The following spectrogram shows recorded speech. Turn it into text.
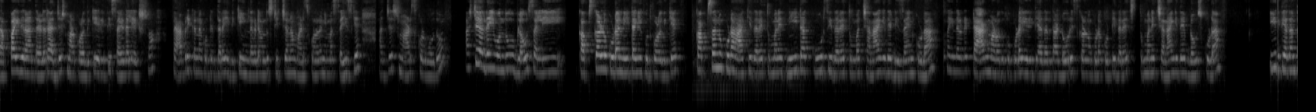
ದಪ್ಪ ಇದ್ದೀರಾ ಅಂತ ಹೇಳಿದ್ರೆ ಅಡ್ಜಸ್ಟ್ ಮಾಡ್ಕೊಳ್ಳೋದಕ್ಕೆ ಈ ರೀತಿ ಸೈಡ್ ಅಲ್ಲಿ ಎಕ್ಸ್ಟ್ರಾ ಫ್ಯಾಬ್ರಿಕನ್ನು ಕೊಟ್ಟಿರ್ತಾರೆ. ಇದಕ್ಕೆ ಹಿಂದಗಡೆ ಒಂದು ಸ್ಟಿಚ್ಚನ್ನು ಮಾಡಿಸ್ಕೊಂಡ್ರೆ ನಿಮ್ಮ ಸೈಜ್ಗೆ ಅಡ್ಜಸ್ಟ್ ಮಾಡಿಸ್ಕೊಳ್ಬೋದು. ಅಷ್ಟೇ ಅಲ್ಲದೆ ಈ ಒಂದು ಬ್ಲೌಸಲ್ಲಿ ಕಪ್ಸ್ಗಳು ಕೂಡ ನೀಟಾಗಿ ಕೂತ್ಕೊಳ್ಳೋದಕ್ಕೆ ಕಪ್ಸನ್ನು ಕೂಡ ಹಾಕಿದ್ದಾರೆ ತುಂಬಾ ನೀಟಾಗಿ ಕೂರಿಸಿದ್ದಾರೆ ತುಂಬ ಚೆನ್ನಾಗಿದೆ ಡಿಸೈನ್ ಕೂಡ. ಹಿಂದಗಡೆ ಟ್ಯಾಗ್ ಮಾಡೋದಕ್ಕೂ ಕೂಡ ಈ ರೀತಿಯಾದಂಥ ಡೋರಿಸ್ಗಳನ್ನು ಕೂಡ ಕೊಟ್ಟಿದ್ದಾರೆ. ತುಂಬಾ ಚೆನ್ನಾಗಿದೆ ಬ್ಲೌಸ್ ಕೂಡ. ಈ ರೀತಿಯಾದಂಥ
